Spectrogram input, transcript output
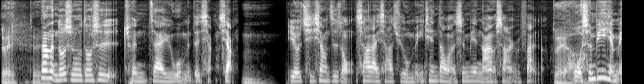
对对。那很多时候都是存在于我们的想象，嗯，尤其像这种杀来杀去，我们一天到晚身边哪有杀人犯啊？对啊，我身边也没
